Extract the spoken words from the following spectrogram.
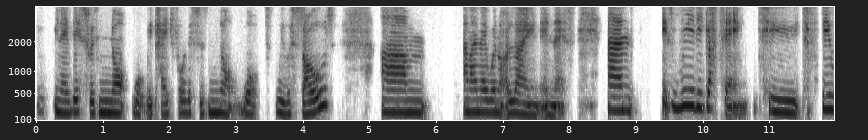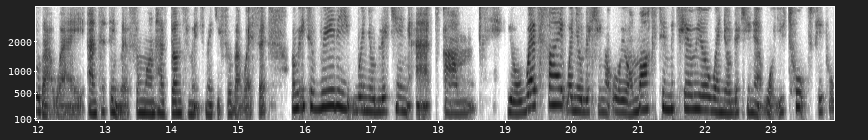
you know, this was not what we paid for. This was not what we were sold. Um, and I know we're not alone in this. And it's really gutting to to feel that way and to think that someone has done something to make you feel that way so i want you to really when you're looking at um, your website when you're looking at all your marketing material when you're looking at what you talk to people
